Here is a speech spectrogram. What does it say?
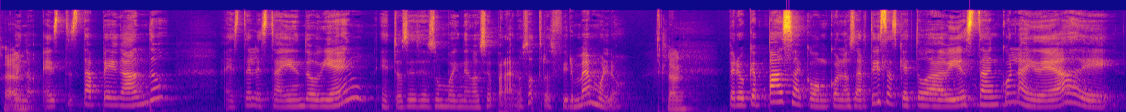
Claro. Bueno, este está pegando, a este le está yendo bien, entonces es un buen negocio para nosotros, firmémoslo. Claro. Pero ¿qué pasa con, con los artistas que todavía están con la idea de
